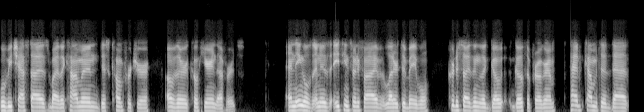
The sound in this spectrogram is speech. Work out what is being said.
will be chastised by the common discomfiture of their coherent efforts. And Engels, in his 1875 letter to Bebel, criticizing the Go- Gotha program, had commented that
